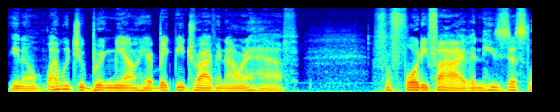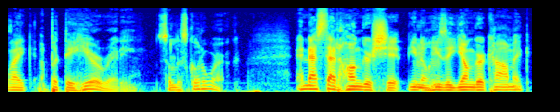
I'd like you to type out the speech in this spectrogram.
You know, why would you bring me out here, make me drive an hour and a half for 45? And he's just like, but they're here already. So let's go to work. And that's that hunger shit. You know, Mm-hmm. he's a younger comic.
